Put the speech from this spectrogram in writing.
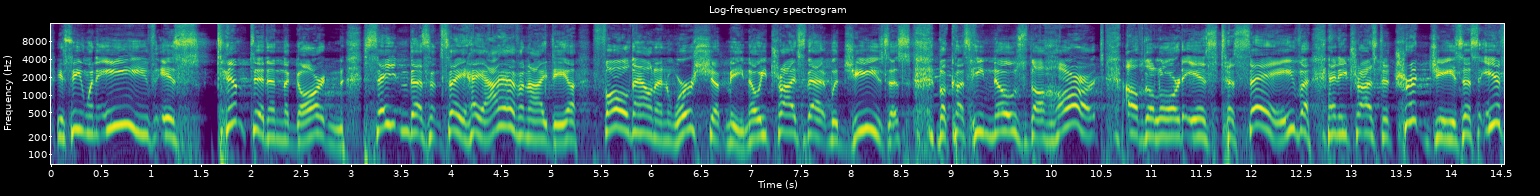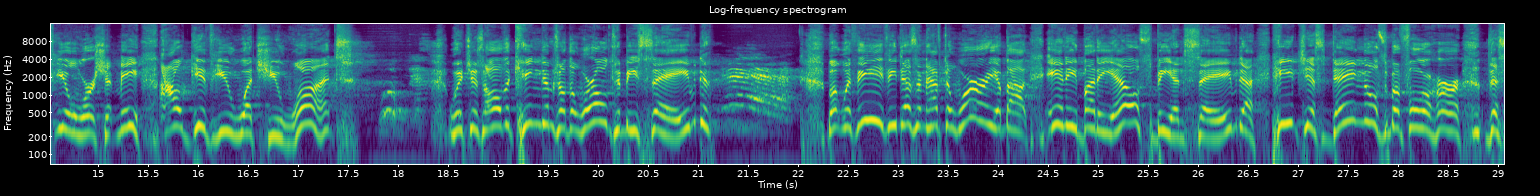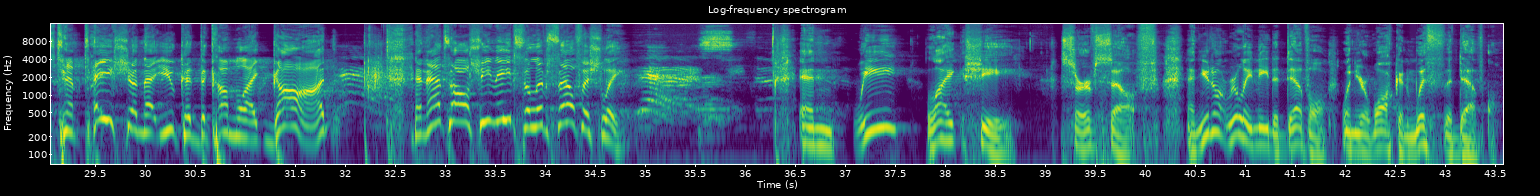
You see, when Eve is tempted in the garden, Satan doesn't say, Hey, I have an idea, fall down and worship me. No, he tries that with Jesus because he knows the heart of the Lord is to save, and he tries to trick Jesus. If you'll worship me, I'll give you what you want, which is all the kingdoms of the world to be saved. But with Eve, he doesn't have to worry about anybody else being saved. He just dangles before her this temptation that you could become like God. And that's all she needs to live selfishly. Yes. And we, like she, serve self. And you don't really need a devil when you're walking with the devil.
